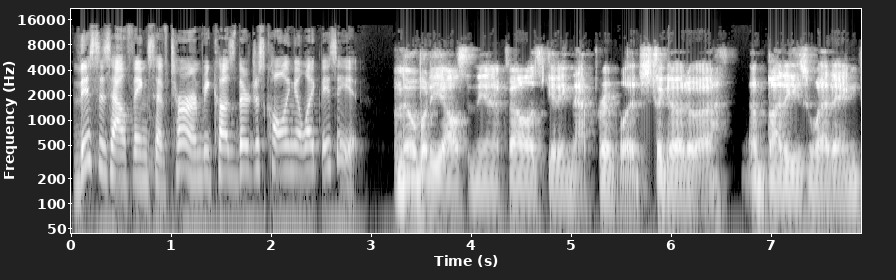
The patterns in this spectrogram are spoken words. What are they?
This is how things have turned because they're just calling it like they see it. Nobody else in the NFL is getting that privilege to go to a, a buddy's wedding.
